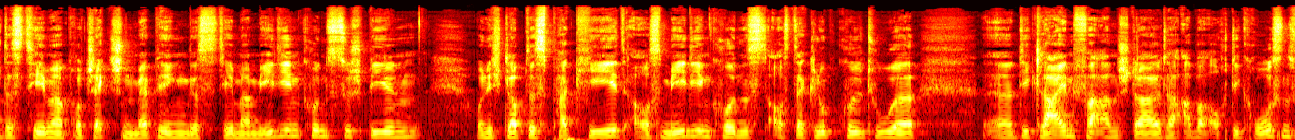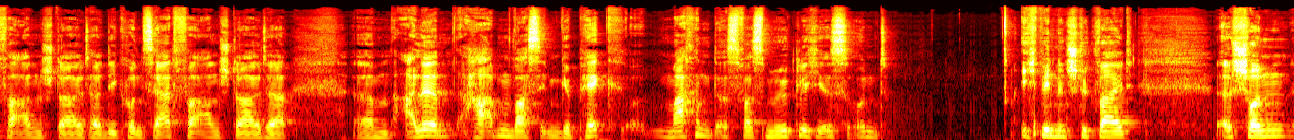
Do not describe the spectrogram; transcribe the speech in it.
das Thema Projection Mapping, das Thema Medienkunst zu spielen. Und ich glaube, das Paket aus Medienkunst, aus der Clubkultur, die kleinen Veranstalter, aber auch die großen Veranstalter, die Konzertveranstalter, ähm, alle haben was im Gepäck, machen das, was möglich ist. Und ich bin ein Stück weit äh, schon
